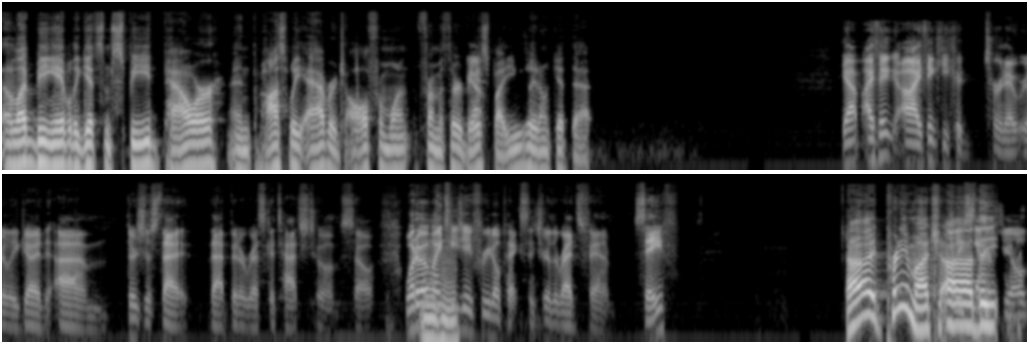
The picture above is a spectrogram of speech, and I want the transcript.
I like being able to get some speed, power, and possibly average all from one from a third Yeah. base spot. Usually, I don't get that. Yeah, I think I think he could turn out really good. Um, there's just that that bit of risk attached to him. So, what about my Mhm. TJ Friedl pick? Since you're the Reds fan, safe. Uh, pretty much. Uh, the field-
